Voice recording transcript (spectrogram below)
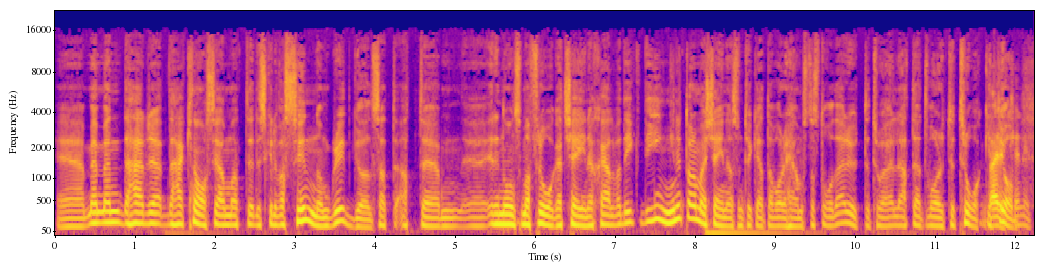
Eh, men, men det här, det här knasiga om att det skulle vara synd om Grid Girls, att, att eh, är det någon som har frågat tjejerna själva? Det, det är ingen av de här tjejerna som tycker att det har varit hemskt att stå där ute tror jag, eller att det har varit ett tråkigt Verkligen jobb. Inte.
